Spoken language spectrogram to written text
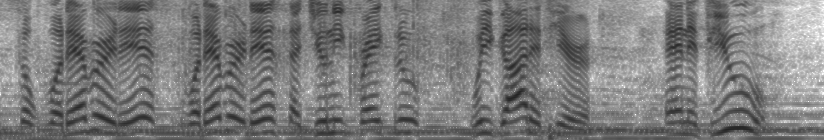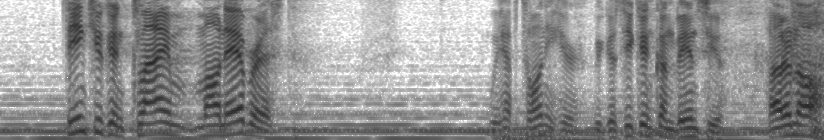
So whatever it is, whatever it is that you need breakthrough, we got it here. And if you think you can climb Mount Everest, we have Tony here because he can convince you. I don't know.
